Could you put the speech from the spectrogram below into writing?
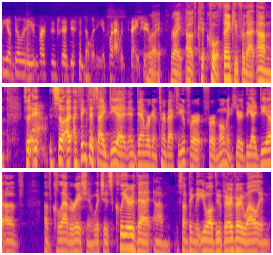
the ability versus the disability is what I would say too. Right, right. Oh, cool. Thank you for that. Um, so, yeah. it, so I, I, think this idea, and Dan, we're going to turn back to you for for a moment here. The idea of of collaboration, which is clear that um, something that you all do very, very well in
